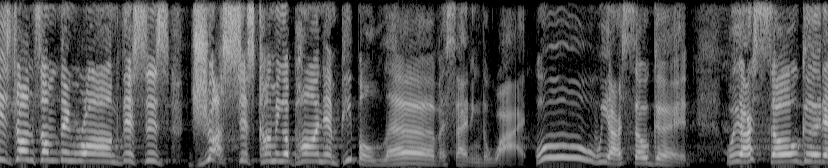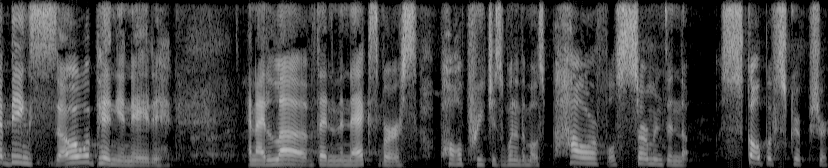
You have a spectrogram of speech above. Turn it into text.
he's done something wrong. This is justice coming upon him. People love assigning the why. Ooh, we are so good. We are so good at being so opinionated. And I love that in the next verse, Paul preaches one of the most powerful sermons in the scope of Scripture,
